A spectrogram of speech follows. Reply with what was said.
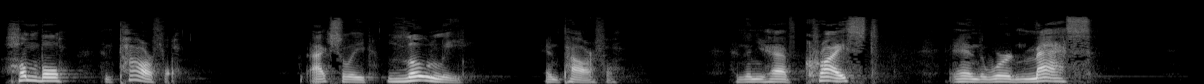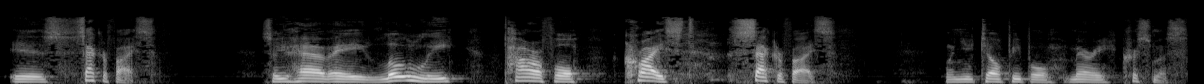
humble and powerful. Actually, lowly and powerful. And then you have Christ, and the word mass is sacrifice. So you have a lowly, powerful Christ sacrifice when you tell people Merry Christmas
